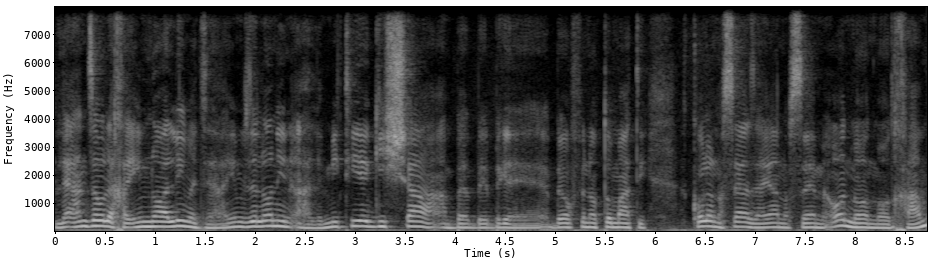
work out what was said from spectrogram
לאן זה הולך? האם נועלים את זה? האם זה לא ננעל? למי תהיה גישה ב- ב- ב- באופן אוטומטי? כל הנושא הזה היה נושא מאוד מאוד מאוד חם.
